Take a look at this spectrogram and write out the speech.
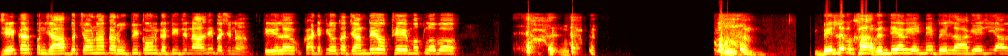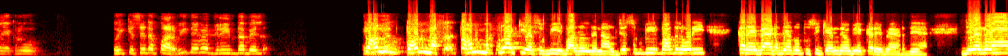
ਜੇਕਰ ਪੰਜਾਬ ਬਚਾਉਣਾ ਤਾਂ ਰੂਬੀ ਕੌਣ ਗੱਡੀ ਦੇ ਨਾਲ ਨਹੀਂ ਬਚਣਾ? ਤੇਲ ਕੱਢ ਕੇ ਉਹ ਤਾਂ ਜਾਂਦੇ ਉੱਥੇ ਮਤਲਬ ਬਿੱਲ ਵਿਖਾ ਦਿੰਦੇ ਆ ਵੀ ਇੰਨੇ ਬਿੱਲ ਆ ਗਏ ਜੀ ਆ ਵੇਖ ਲਓ। ਕੋਈ ਕਿਸੇ ਦਾ ਭਰ ਵੀ ਦੇਵੇ ਗਰੀਬ ਦਾ ਬਿੱਲ। ਤੁਹਾਨੂੰ ਤੁਹਾਨੂੰ ਮਸ- ਤੁਹਾਨੂੰ ਮਸਲਾ ਕੀ ਹੈ ਸੁਖਬੀਰ ਬਾਦਲ ਦੇ ਨਾਲ? ਜੇ ਸੁਖਬੀਰ ਬਾਦਲ ਹੋਰੀ ਘਰੇ ਬੈਠਦੇ ਆ ਤਾਂ ਤੁਸੀਂ ਕਹਿੰਦੇ ਹੋ ਵੀ ਇਹ ਘਰੇ ਬੈਠਦੇ ਆ। ਜੇ ਅਗਲਾ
